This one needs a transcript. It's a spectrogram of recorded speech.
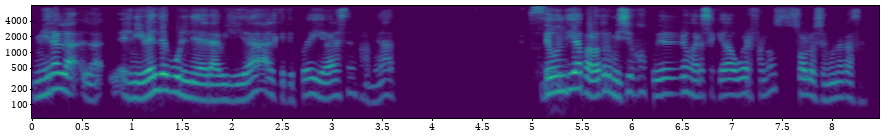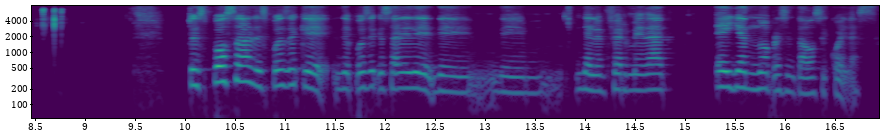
mira el nivel de vulnerabilidad al que te puede llevar esta enfermedad. De un día para otro mis hijos pudieron haberse quedado huérfanos solos en una casa. Tu esposa, después de que, después de que sale de, de la enfermedad, ella no ha presentado secuelas.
